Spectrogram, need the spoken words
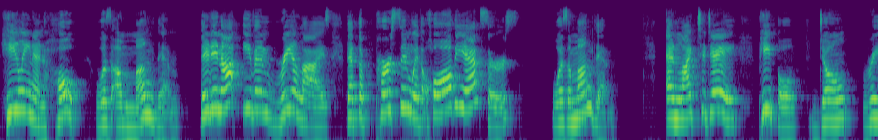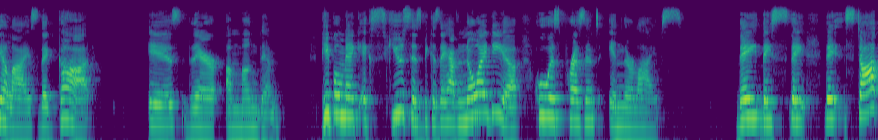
healing and hope was among them. They did not even realize that the person with all the answers was among them. And like today, people don't realize that God is there among them. People make excuses because they have no idea who is present in their lives. They they they they stop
